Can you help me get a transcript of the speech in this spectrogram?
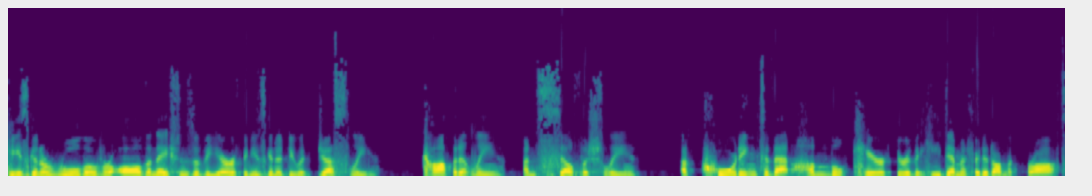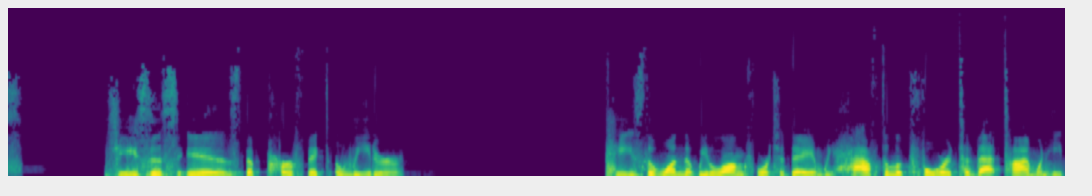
He's going to rule over all the nations of the earth, and he's going to do it justly, competently, unselfishly, according to that humble character that he demonstrated on the cross. Jesus is the perfect leader He's the one that we long for today, and we have to look forward to that time when He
